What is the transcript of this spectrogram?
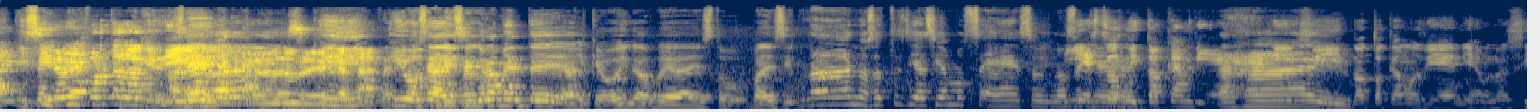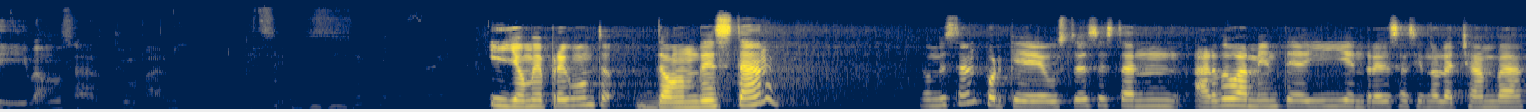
y Si no me importa lo que digan. Y, y, o sea, y seguramente al que oiga vea esto va a decir, no, nosotros ya hacíamos eso y no Y sé estos qué". ni tocan bien. Ajá, y sí, no tocamos bien y aún así vamos a triunfar, mijo. Y yo me pregunto, ¿dónde están? ¿Dónde están? Porque ustedes están arduamente ahí en redes haciendo la chamba,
